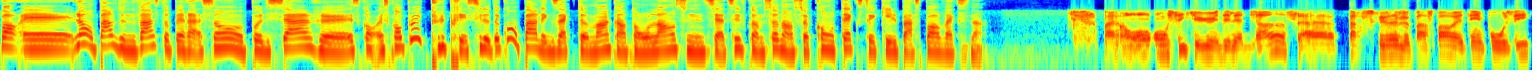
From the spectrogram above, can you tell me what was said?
bon, euh, là, on parle d'une vaste opération policière. Euh, est-ce qu'on, est-ce qu'on peut être plus précis De quoi on parle exactement quand on lance une initiative comme ça dans ce contexte qui est le passeport vaccinal? Ben, on, sait qu'il y a eu un délai de grâce euh, parce que le passeport a été imposé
